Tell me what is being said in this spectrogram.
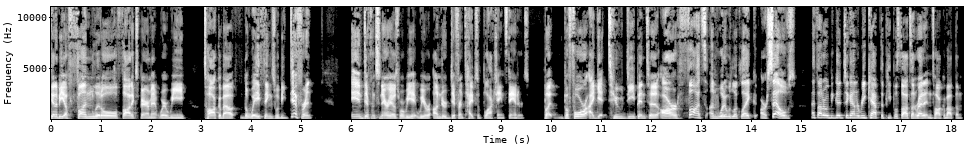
going to be a fun little thought experiment where we talk about the way things would be different in different scenarios where we we were under different types of blockchain standards. But before I get too deep into our thoughts on what it would look like ourselves, I thought it would be good to kind of recap the people's thoughts on Reddit and talk about them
